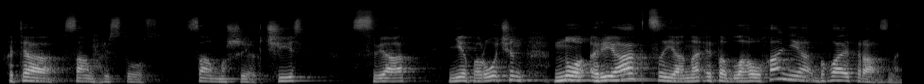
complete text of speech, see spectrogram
Хотя сам Христос, сам Машех чист, свят, непорочен, но реакция на это благоухание бывает разной.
